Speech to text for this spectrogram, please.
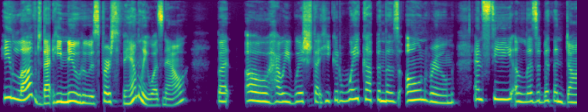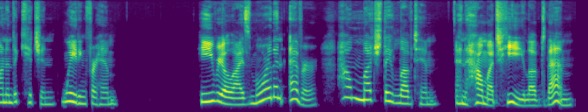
He loved that he knew who his first family was now, but oh, how he wished that he could wake up in his own room and see Elizabeth and Don in the kitchen waiting for him. He realized more than ever how much they loved him and how much he loved them.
